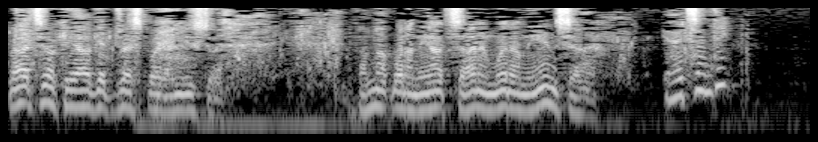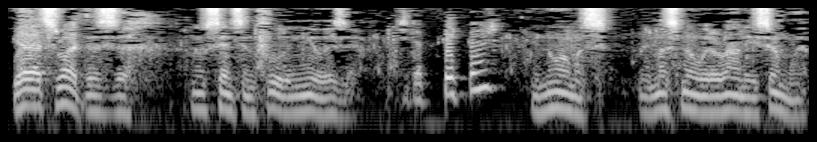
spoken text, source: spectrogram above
No, it's okay. I'll get dressed right. I'm used to it. If I'm not wet on the outside, I'm wet on the inside. You heard something? Yeah, that's right. There's uh, no sense in fooling you, is there? Is it a big boat? Enormous. They must know we're around here somewhere.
